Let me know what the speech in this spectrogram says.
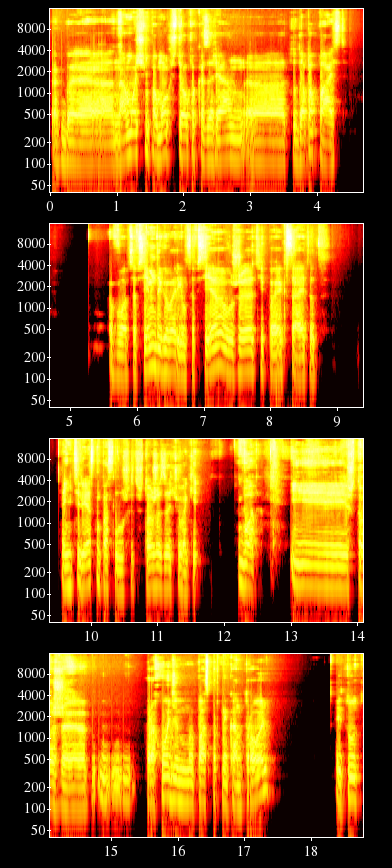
как бы нам очень помог Степа Казарян э, туда попасть. Вот, со всеми договорился, все уже типа excited интересно послушать, что же за чуваки. Вот. И что же, проходим мы паспортный контроль, и тут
